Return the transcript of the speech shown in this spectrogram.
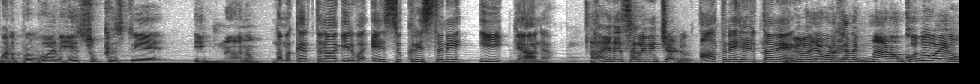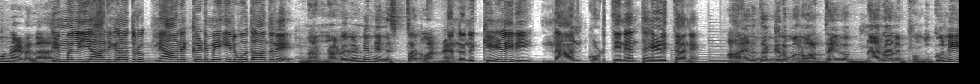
మన ప్రభు అయిన యేసుక్రీస్తుయే ఈ జ్ఞానం ನಮ್ಮ ಕರ್ತನಾಗಿರುವ ಏಸು ಕ್ರಿಸ್ತನೇ ಈ ಜ್ಞಾನ ఆయనే సెలవిచ్చాడు ಆತನೇ ಹೇಳ್ತಾನೆ మీలో ఎవరికైనా జ్ఞానం కొద్దువైన ఉన్నాడలా ನಿಮ್ಮಲ್ಲಿ ಯಾರಿಗಾದ್ರೂ ಜ್ಞಾನ ಕಡಿಮೆ ಇರುವುದಾದರೆ నన్ను అడగండి నేను ఇస్తాను అన్నాడు ನನ್ನನ್ನು ಕೇಳಿರಿ ನಾನ್ ಕೊಡ್ತೇನೆ ಅಂತ ಹೇಳ್ತಾನೆ ఆయన దగ్గర మనం ఆ దైవ జ్ఞానాన్ని పొందుకొని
